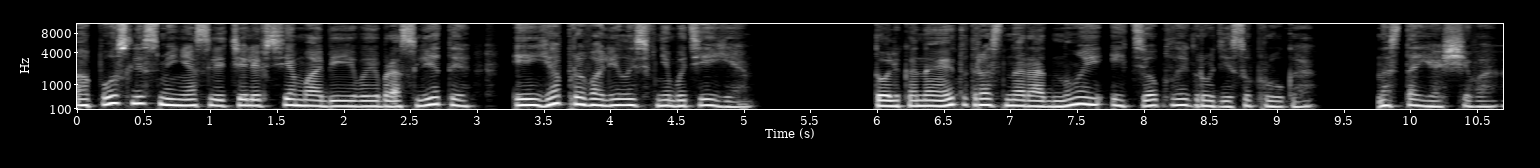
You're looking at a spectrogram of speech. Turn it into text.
а после с меня слетели все мобиевые браслеты, и я провалилась в небытие. Только на этот раз на родной и теплой груди супруга. Настоящего.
